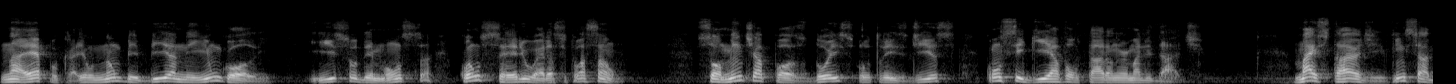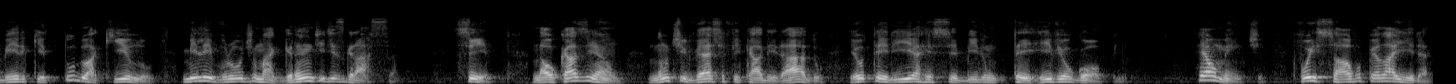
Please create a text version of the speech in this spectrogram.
Na época, eu não bebia nenhum gole, e isso demonstra quão sério era a situação. Somente após dois ou três dias conseguia voltar à normalidade. Mais tarde, vim saber que tudo aquilo me livrou de uma grande desgraça. Se, na ocasião, não tivesse ficado irado, eu teria recebido um terrível golpe. Realmente, fui salvo pela ira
